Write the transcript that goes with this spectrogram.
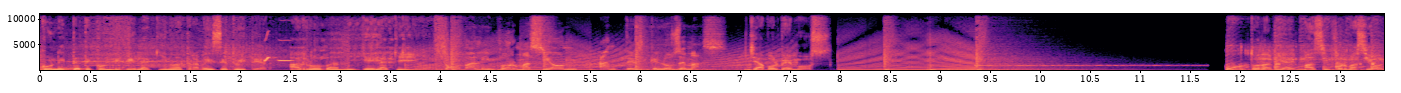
Conéctate con Miguel Aquino a través de Twitter, arroba Miguel Aquino. Toda la información antes que los demás. Ya volvemos. Todavía hay más información.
